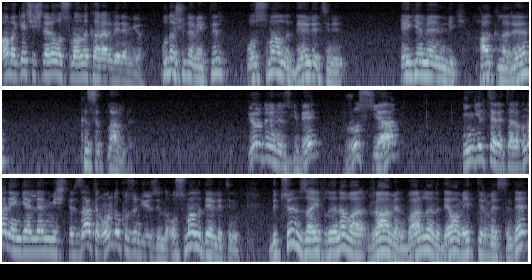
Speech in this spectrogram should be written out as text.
ama geçişlere Osmanlı karar veremiyor. Bu da şu demektir. Osmanlı Devleti'nin egemenlik hakları kısıtlandı. Gördüğünüz gibi Rusya İngiltere tarafından engellenmiştir. Zaten 19. yüzyılda Osmanlı Devleti'nin bütün zayıflığına va- rağmen varlığını devam ettirmesinde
